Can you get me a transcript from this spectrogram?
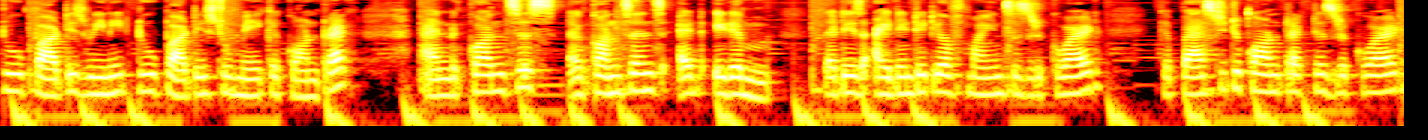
two parties. We need two parties to make a contract and consens, uh, consens ad idem that is identity of minds is required capacity to contract is required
